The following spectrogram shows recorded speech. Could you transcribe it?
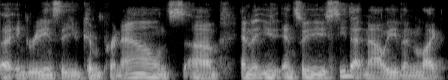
uh, ingredients that you can pronounce. Um, and, you, and so you see that now, even like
